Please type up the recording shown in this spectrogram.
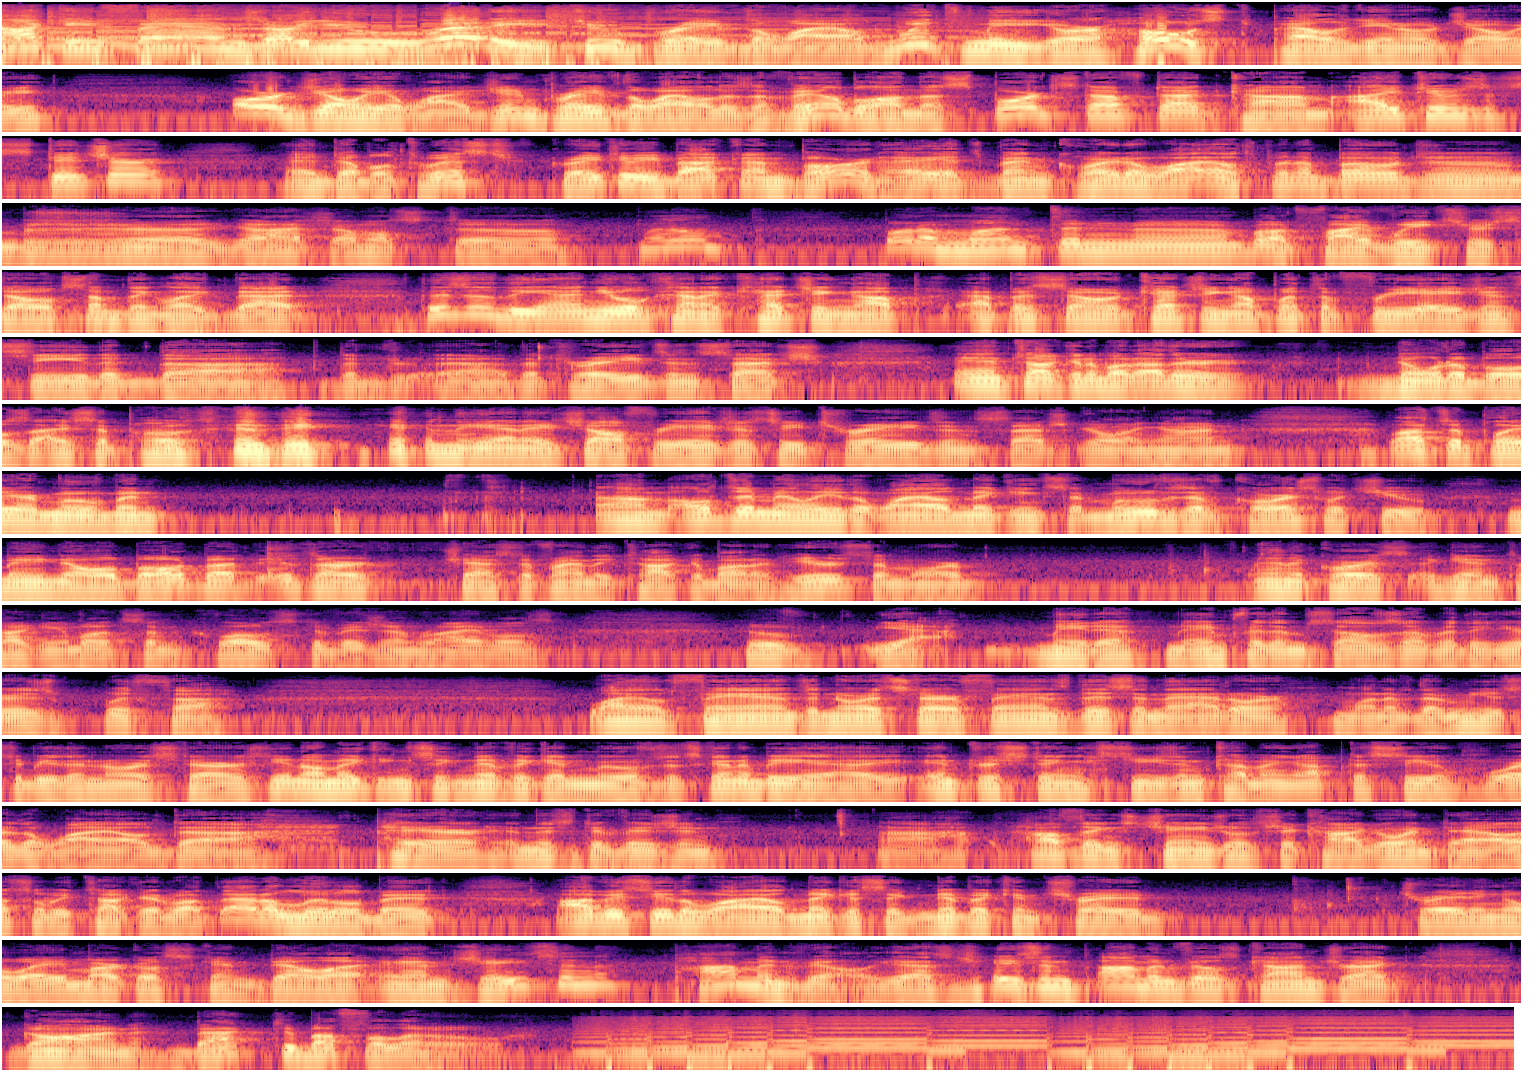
Hockey fans, are you ready to brave the wild? With me, your host, Paladino Joey, or Joey Wygen. Brave the Wild is available on the sportstuff.com, iTunes, Stitcher, and Double Twist. Great to be back on board. Hey, it's been quite a while. It's been about, uh, gosh, almost, uh, well, about a month and uh, about five weeks or so, something like that. This is the annual kind of catching up episode, catching up with the free agency, the the the, uh, the trades and such, and talking about other notables, I suppose, in the in the NHL free agency trades and such going on. Lots of player movement. Um, ultimately, the Wild making some moves, of course, which you may know about, but it's our chance to finally talk about it here some more. And of course, again, talking about some close division rivals who've, yeah, made a name for themselves over the years with uh, Wild fans the North Star fans, this and that, or one of them used to be the North Stars, you know, making significant moves. It's going to be an interesting season coming up to see where the Wild uh, pair in this division. Uh, how things change with Chicago and Dallas. We'll be talking about that a little bit. Obviously, the Wild make a significant trade, trading away Marco Scandella and Jason Pominville. Yes, Jason Pominville's contract gone back to Buffalo.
